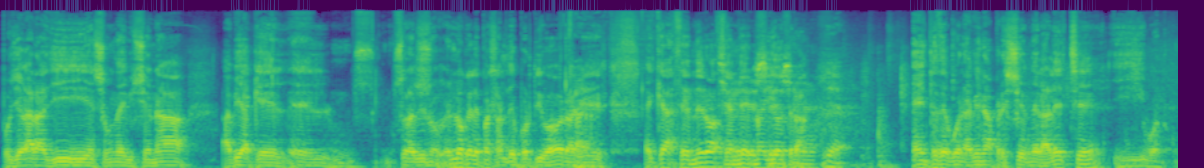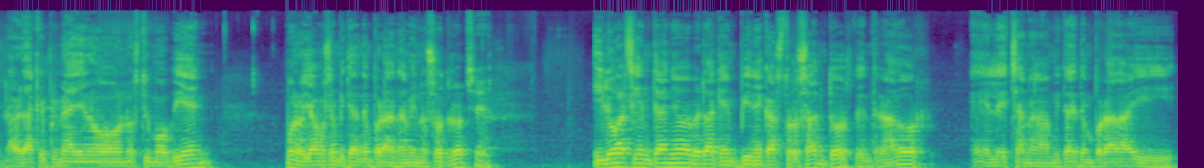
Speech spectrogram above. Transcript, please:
pues llegar allí en Segunda División A, había que el, es lo que le pasa al Deportivo ahora, Claro. que es- hay que ascender o ascender, no hay sí, otra. sí. Entonces, bueno, había una presión de la leche y bueno, la verdad es que el primer año no, no estuvimos bien. Bueno, llevamos en mitad de temporada también nosotros. Sí. Y luego al siguiente año es verdad que viene Castro Santos, de entrenador, eh, le echan a mitad de temporada y,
